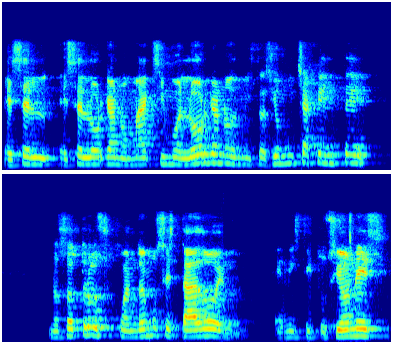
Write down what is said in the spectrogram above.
es el, es el órgano máximo, el órgano de administración. Mucha gente, nosotros cuando hemos estado en, instituciones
